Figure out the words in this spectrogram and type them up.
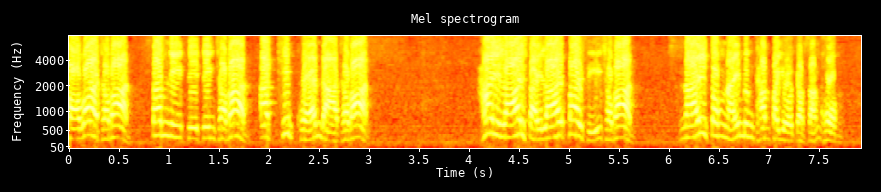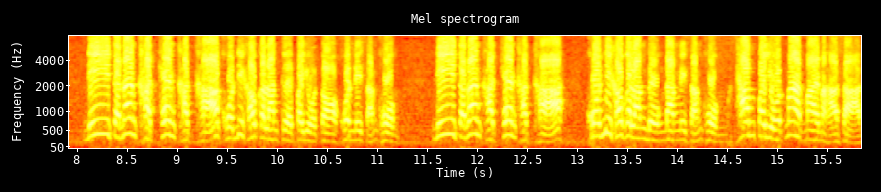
ต่อว่าชาวบ้านตำหนิตีติงชาวบ้านอัดคลิปแขวนด่าชาวบ้าน ให้ร้ายใส่ร้ายป้ายสีชาวบ้าน ไหนตรงไหนมึงทำประโยชน์กับสังคม ดีแต่นั่นขัดแข้งขัดขาคนที่เขากำลังเกิดประโยชน์ต่อคนในสังคม ดีแต่นั่นขัดแข้งขัดขา คนที่เขากำลังโด่งดังในสังคมทำประโยชน์มากมายมหาศาล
